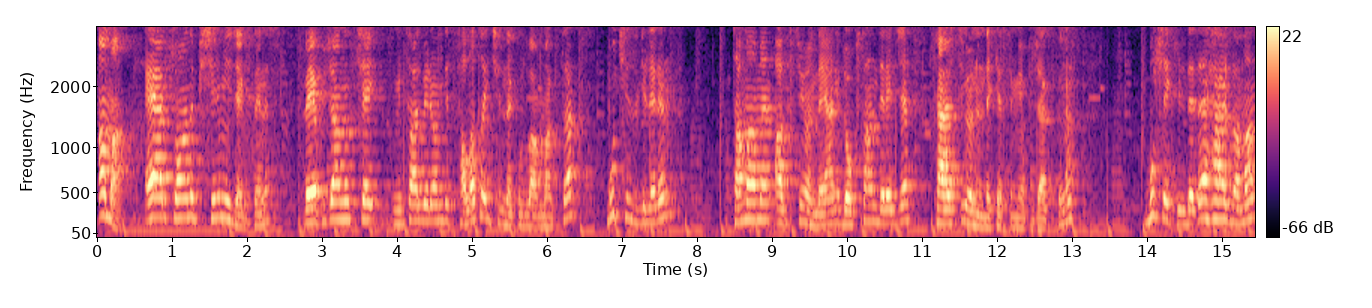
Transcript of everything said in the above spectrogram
Ama eğer soğanı pişirmeyecekseniz ve yapacağınız şey misal veriyorum bir salata içinde kullanmaksa bu çizgilerin tamamen aksi yönde yani 90 derece tersi yönünde kesim yapacaksınız. Bu şekilde de her zaman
